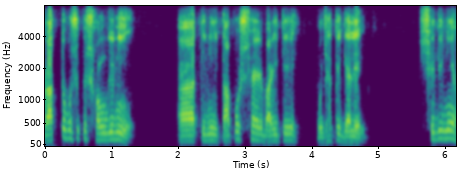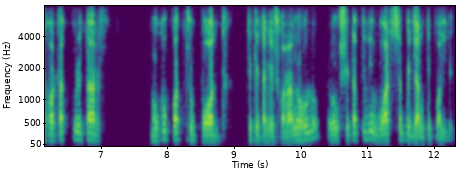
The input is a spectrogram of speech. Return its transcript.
প্রাপ্ত বসুকে সঙ্গে নিয়ে তিনি তাপস রায়ের বাড়িতে বোঝাতে গেলেন, সেদিনে হঠাৎ করে তার মুখপাত্র পদ থেকে তাকে সরানো হলো এবং সেটা তিনি হোয়াটসঅ্যাপে জানতে পারলেন।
